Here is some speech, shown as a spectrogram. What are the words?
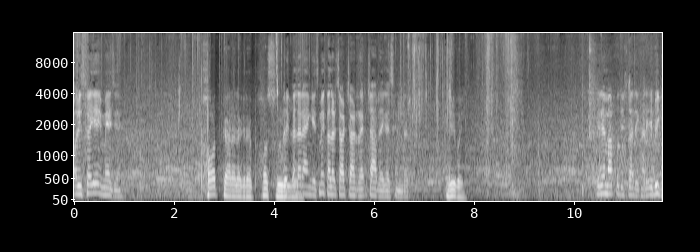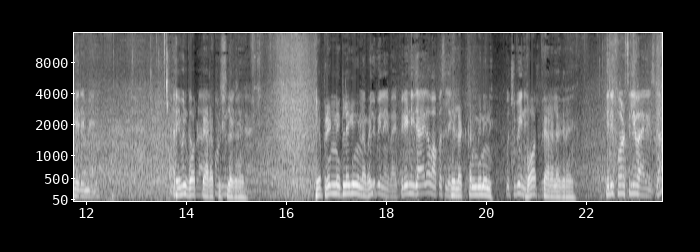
और इसका ये इमेज है। बहुत प्यारा लग रहा है बहुत सुंदर कलर आएँगे इसमें। कलर चार्ट चार चार रहेगा इसके अंदर। जी भाई। फिर हम आपको दूसरा दिखा रहे हैं ये भी घेरे में है। ये भी बहुत प्यारा पीस लग रहा है। ये प्रिंट निकलेगी ना भाई? भी नहीं भाई पीरियड नहीं जाएगा वापस ये लटकन भी नहीं कुछ भी नहीं बहुत प्यारा लग रहा है। थ्री फोर स्लीव आएगा इसका।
